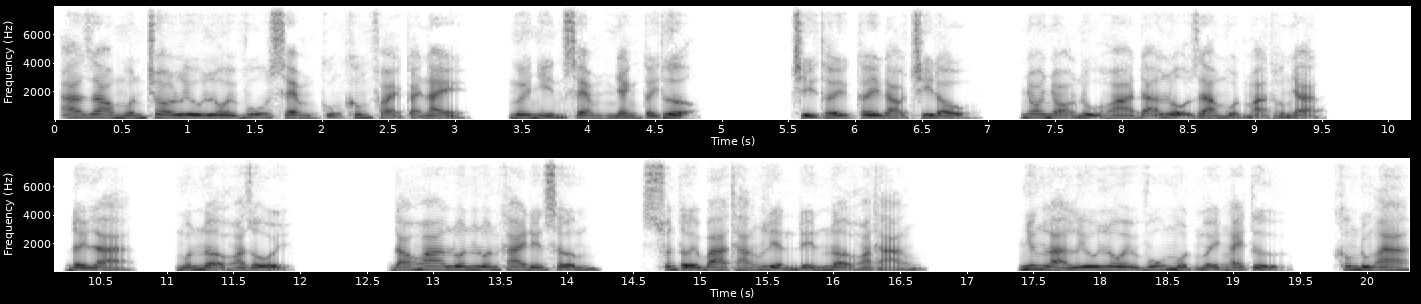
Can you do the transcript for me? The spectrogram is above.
A Giao muốn cho lưu lôi vũ xem cũng không phải cái này, ngươi nhìn xem nhánh cây thượng. Chỉ thấy cây đào chi đầu, nho nhỏ nụ hoa đã lộ ra một mạt hồng nhạt. Đây là, muốn nở hoa rồi. Đào hoa luôn luôn khai đến sớm, xuân tới 3 tháng liền đến nở hoa tháng. Nhưng là lưu lôi vũ một mấy ngày tử, không đúng a,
